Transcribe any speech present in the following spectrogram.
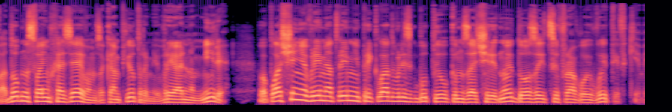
Подобно своим хозяевам за компьютерами в реальном мире, воплощения время от времени прикладывались к бутылкам за очередной дозой цифровой выпивки.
